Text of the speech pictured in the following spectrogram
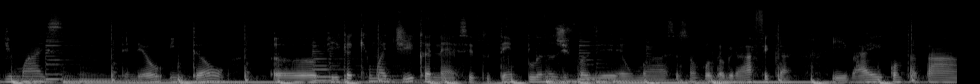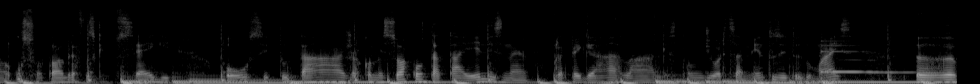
demais, entendeu? Então, Uh, fica aqui uma dica, né? Se tu tem planos de fazer uma sessão fotográfica e vai contatar os fotógrafos que tu segue, ou se tu tá já começou a contatar eles, né, para pegar lá a questão de orçamentos e tudo mais, uh,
